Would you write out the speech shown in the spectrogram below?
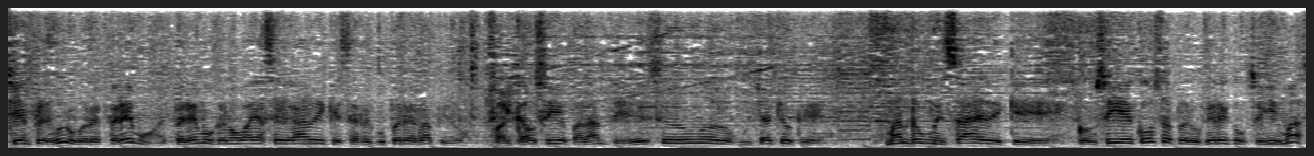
siempre es duro, pero esperemos, esperemos que no vaya a ser grave y que se recupere rápido. Falcao sigue para adelante. Ese es uno de los muchachos que manda un mensaje de que consigue cosas, pero quiere conseguir más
